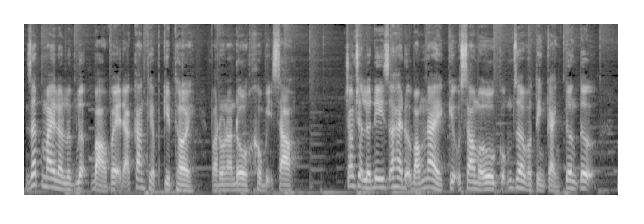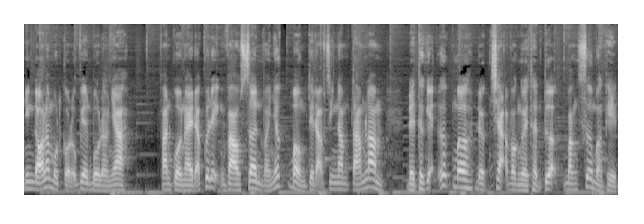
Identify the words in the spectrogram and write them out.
Rất may là lực lượng bảo vệ đã can thiệp kịp thời và Ronaldo không bị sao. Trong trận lượt đi giữa hai đội bóng này, cựu sao MU cũng rơi vào tình cảnh tương tự, nhưng đó là một cổ động viên Bồ Đào Nha. Fan cuồng này đã quyết định vào sân và nhấc bổng tiền đạo sinh năm 85 để thực hiện ước mơ được chạm vào người thần tượng bằng xương bằng thịt.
